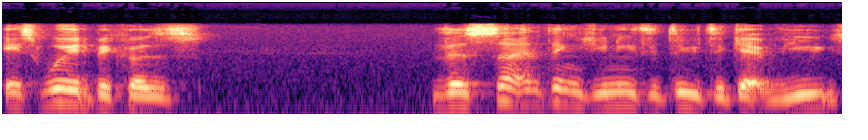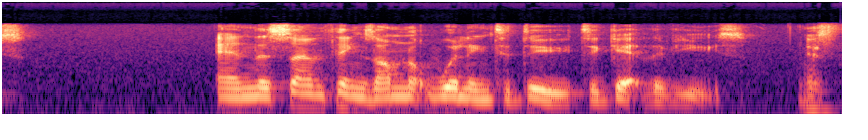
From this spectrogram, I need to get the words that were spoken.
it's weird because there's certain things you need to do to get views, and there's certain things I'm not willing to do to get the views. Is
